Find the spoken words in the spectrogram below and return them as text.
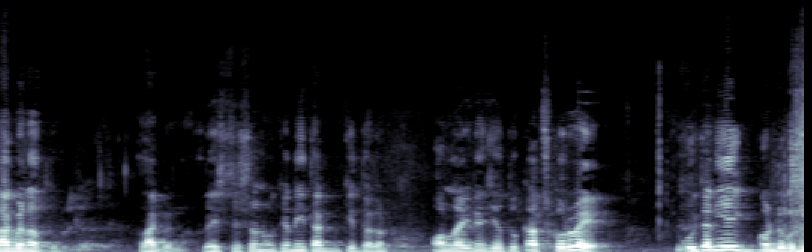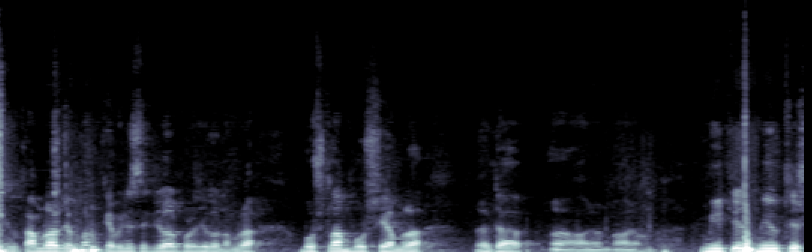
লাগবে না তো? লাগবে না। রেজিস্ট্রেশন ওইখানেই থাকবে কিন্তু এখন অনলাইনে যেহেতু কাজ করবে ওইটা নিয়েই গণ্ডগোল ছিল। তো আমরা যখন ক্যাবিনেট সেক্রেটারি হওয়ার পরে যখন আমরা বসলাম বসে আমরা এটা মিউটেড মিউটেড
